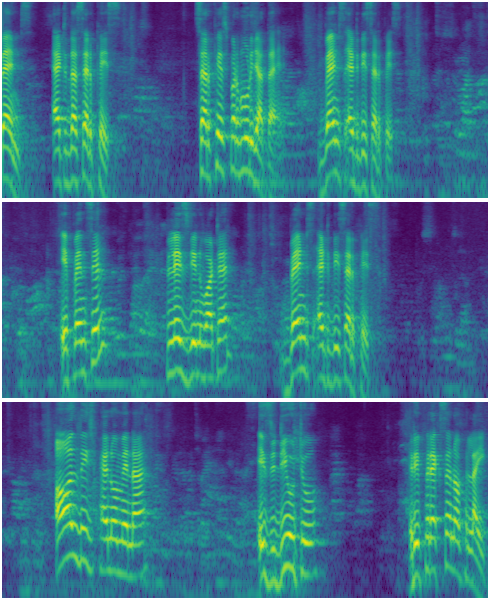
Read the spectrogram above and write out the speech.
bends at the surface surface पर मुड़ जाता है. Bends at the surface a pencil placed in water bends at the surface All these phenomena is due to refraction of light.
